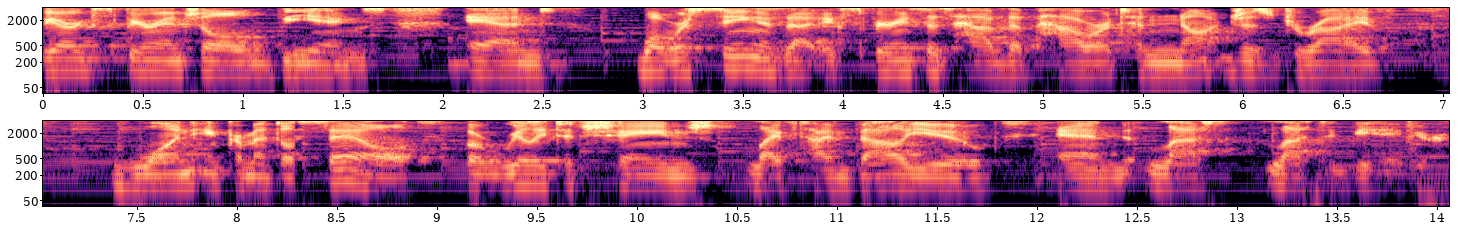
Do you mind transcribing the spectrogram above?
We are experiential beings. And what we're seeing is that experiences have the power to not just drive one incremental sale, but really to change lifetime value and last lasting behavior.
